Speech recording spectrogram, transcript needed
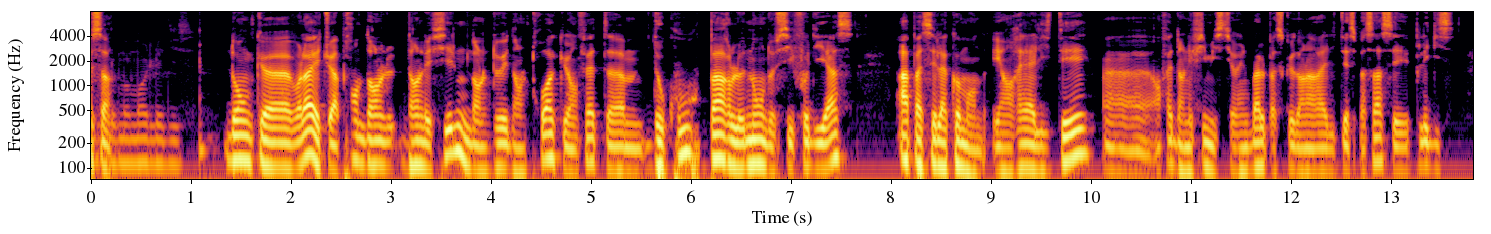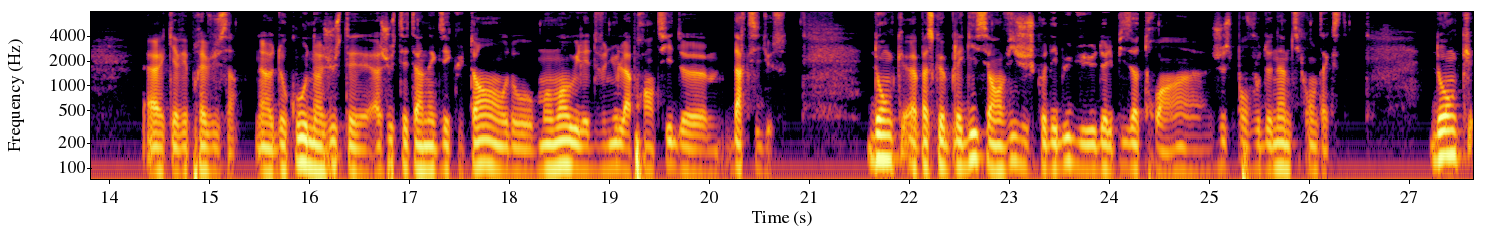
ça. le moment où ils le disent. Donc voilà, et tu apprends dans, le, dans les films, dans le 2 et dans le 3, que en fait, Doku, par le nom de Sifo-Dyas, a passé la commande. Et en réalité, en fait, dans les films, il se tire une balle parce que dans la réalité, c'est pas ça, c'est Plégis. Euh, qui avait prévu ça. Euh, Doku a juste, a juste été un exécutant au, moment où il est devenu l'apprenti de d'Arxidius. Donc, euh, parce que Plagueis est en vie jusqu'au début du, de l'épisode 3, hein, juste pour vous donner un petit contexte. Donc,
